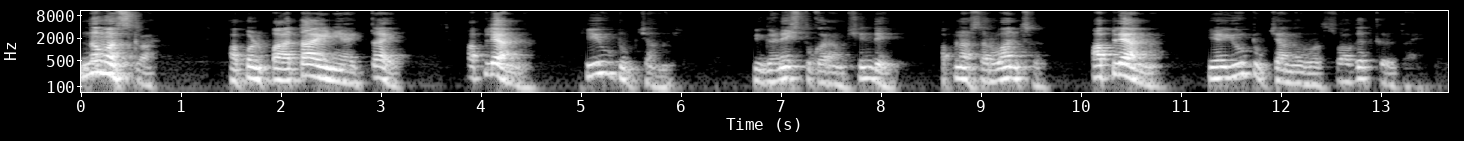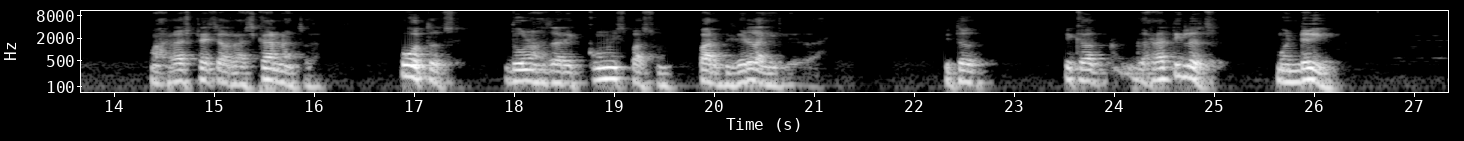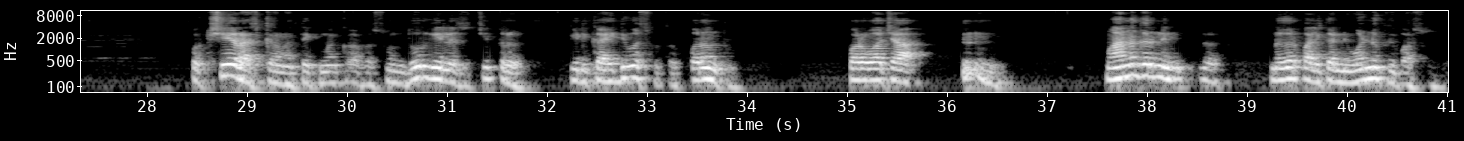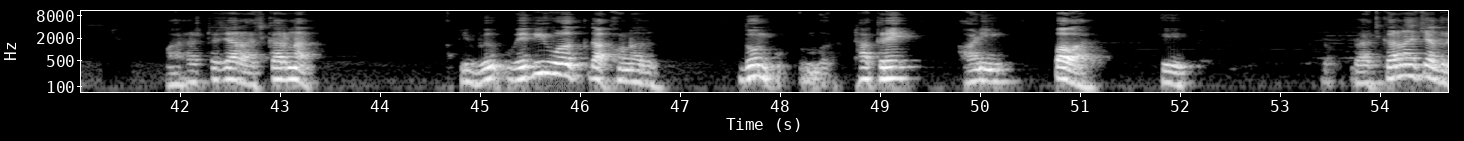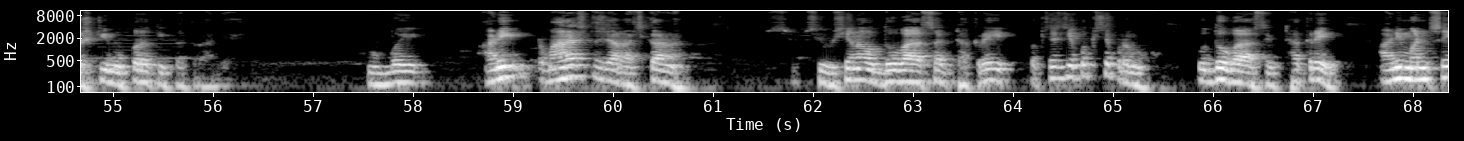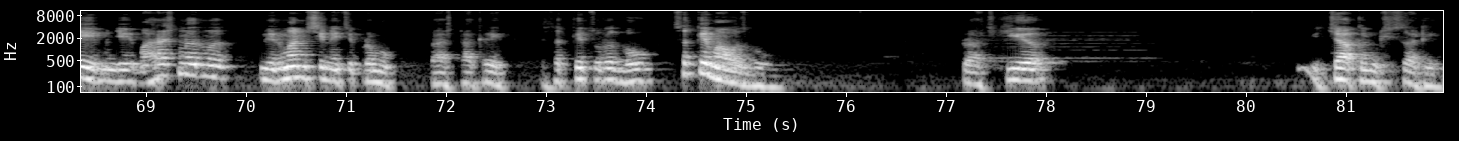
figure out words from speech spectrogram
नमस्कार. आपण पाहताय आणि ऐकताय आपल्या हे यूट्यूब चॅनल मी गणेश तुकाराम शिंदे आपणा सर्वांचं आपल्या या यूट्यूब चॅनलवर स्वागत करत आहे. महाराष्ट्राच्या राजकारणाचा पोतच दोन हजार एकोणीसपासून फार बिघडला गेलेला आहे. इथं एका घरातीलच मंडळी पक्षीय राजकारणात एकमेकापासून दूर गेल्याचं चित्र गेली काही दिवस होतं. परंतु परवाच्या महानगर नि नगरपालिका निवडणुकीपासून महाराष्ट्राच्या राजकारणात आपली वे वेगळी ओळख दाखवणारं दोन कुटुंब ठाकरे आणि पवार हे राजकारणाच्या दृष्टीनं परत एकत्र आले आहेत. मुंबई आणि महाराष्ट्राच्या राजकारणात शिवसेना उद्धव बाळासाहेब ठाकरे पक्षाचे पक्षप्रमुख उद्धव बाळासाहेब ठाकरे आणि मनसे म्हणजे महाराष्ट्र निर्माण सेनेचे प्रमुख राज ठाकरे सक्के चुरत भाऊ सक्के मावस भाऊ. राजकीय इच्छा आकांक्षेसाठी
